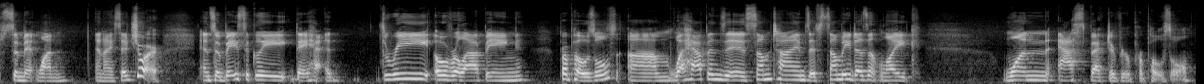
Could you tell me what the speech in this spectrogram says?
submit one? And I said, sure. And so basically, they had three overlapping proposals. Um, what happens is sometimes if somebody doesn't like one aspect of your proposal,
